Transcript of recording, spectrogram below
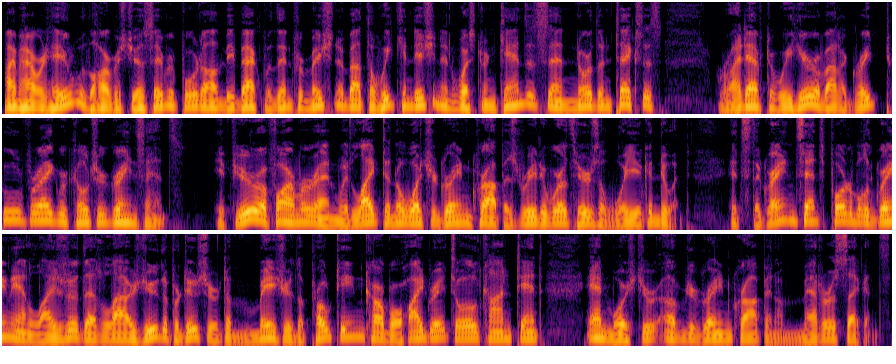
I'm Howard Hale with the Harvest USA Report. I'll be back with information about the wheat condition in western Kansas and northern Texas right after we hear about a great tool for agriculture, Grain Sense. If you're a farmer and would like to know what your grain crop is really worth, here's a way you can do it. It's the Grain Sense portable grain analyzer that allows you, the producer, to measure the protein, carbohydrates, oil content, and moisture of your grain crop in a matter of seconds.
